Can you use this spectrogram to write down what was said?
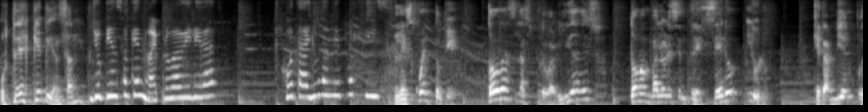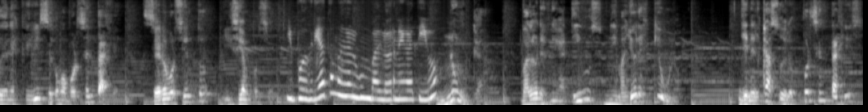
¿Ustedes qué piensan? Yo pienso que no hay probabilidad. J, ayúdame, porfis. Les cuento que todas las probabilidades toman valores entre 0 y 1, que también pueden escribirse como porcentaje, 0% y 100%. ¿Y podría tomar algún valor negativo? Nunca valores negativos ni mayores que 1. Y en el caso de los porcentajes,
